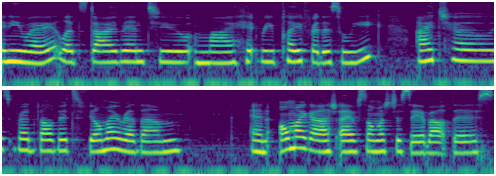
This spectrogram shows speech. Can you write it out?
Anyway, let's dive into my hit replay for this week. I chose Red Velvet's "Feel My Rhythm," and oh my gosh, I have so much to say about this.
